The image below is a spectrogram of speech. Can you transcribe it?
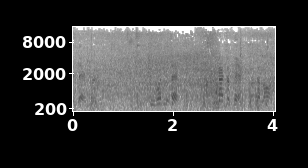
ายแตกมากคือว่านี่แตกนี่น่าจะแตกน่าจะรอด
